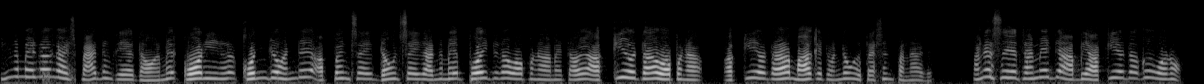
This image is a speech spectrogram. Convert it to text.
இந்த மாதிரி தான் காசு பேட்டர்ன் கிரியேட் ஆகும். அந்த கொஞ்சம் வந்து up and side down side அந்த மாதிரி போயிட்டு தான் ஓப்பன் ஆகுமே தவிர அக்யூட்டாக ஓப்பன் ஆகும் அக்யூட்டாக மார்க்கெட் வந்து உங்களுக்கு ப்ரெசென்ட் பண்ணாது. ஆனால் சில சமயத்தில் அப்படி அக்யூட்டாக்கும் வரும்.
